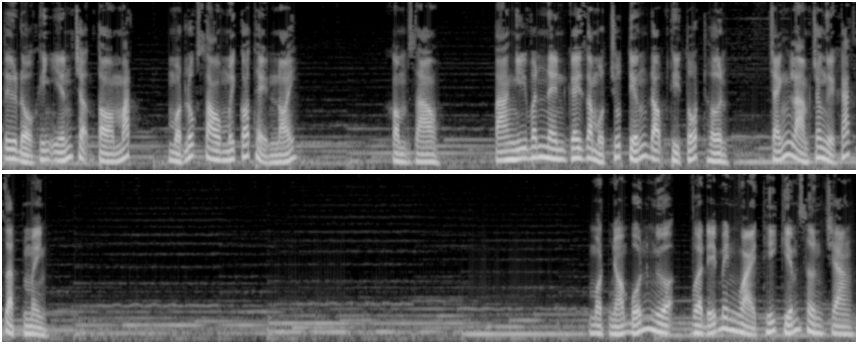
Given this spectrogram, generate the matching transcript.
Tư đồ khinh yến trợn to mắt, một lúc sau mới có thể nói. Không sao, Ta nghĩ vẫn nên gây ra một chút tiếng động thì tốt hơn, tránh làm cho người khác giật mình. Một nhóm bốn ngựa vừa đến bên ngoài Thí Kiếm Sơn Trang,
